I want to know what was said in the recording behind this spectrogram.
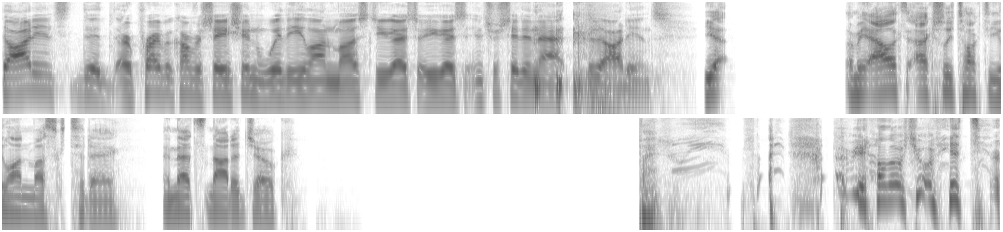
the audience the, our private conversation with Elon Musk? Do you guys are you guys interested in that to the audience? Yeah. I mean, Alex actually talked to Elon Musk today, and that's not a joke. But I mean, I don't know what you want me to. do.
